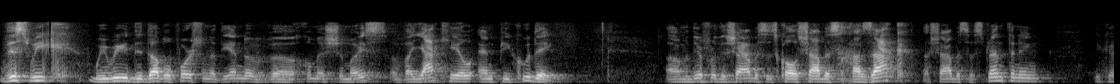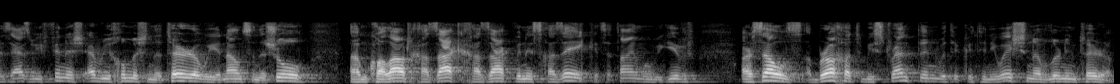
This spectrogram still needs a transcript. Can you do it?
This week we read the double portion at the end of uh, Chumash Shemais, of Vayakhel and Pikudei. Um, and therefore the Shabbos is called Shabbos Chazak, a Shabbos of strengthening, because as we finish every Chumash in the Torah, we announce in the Shul, um, call out Chazak, Chazak, Vinis Chazek. It's a time when we give ourselves a bracha to be strengthened with the continuation of learning Torah.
